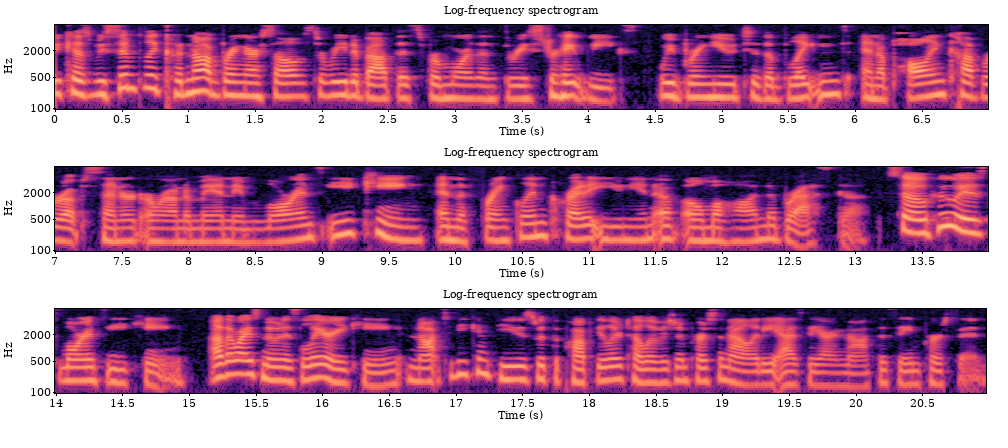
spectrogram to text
because we simply could not bring ourselves to read about this for more than three straight weeks, we bring you to the blatant and appalling cover up centered around a man named Lawrence E. King and the Franklin Credit Union of Omaha, Nebraska. So, who is Lawrence E. King? Otherwise known as Larry King, not to be confused with the popular television personality as they are not the same person.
